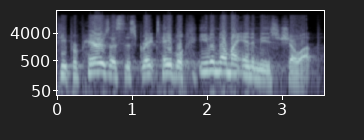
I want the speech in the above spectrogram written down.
He prepares us this great table, even though my enemies show up.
